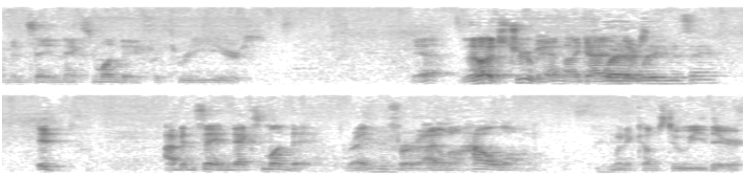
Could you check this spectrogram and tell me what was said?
I've been saying next Monday for three years. Yeah, no, it's true, man. Like I, what, what have you been saying? it. I've been saying next Monday, right? Mhm. For I don't know how long when it comes to either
